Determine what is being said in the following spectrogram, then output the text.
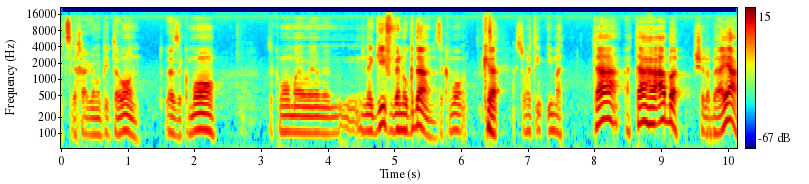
אצלך גם הפתרון. אתה יודע, זה כמו, זה כמו נגיף ונוגדן, זה כמו, כן. זאת אומרת, אם, אם אתה, אתה האבא של הבעיה,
